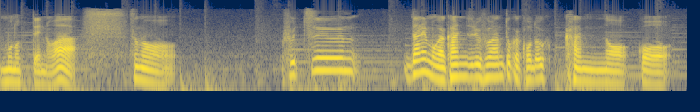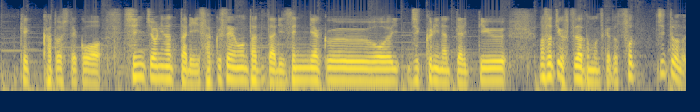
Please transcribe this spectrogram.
ものっていうのは、その、普通、誰もが感じる不安とか孤独感の、こう、結果としてこう慎重になったり作戦を立てたり戦略をじっくりになったりっていう、まあ、そっちが普通だと思うんですけどそっちと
